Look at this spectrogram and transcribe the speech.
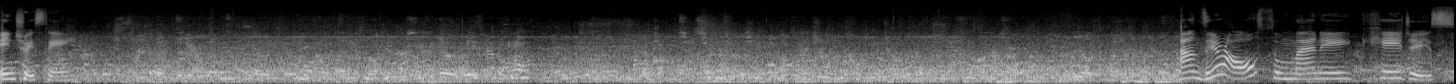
Interesting. And there are also many cages.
